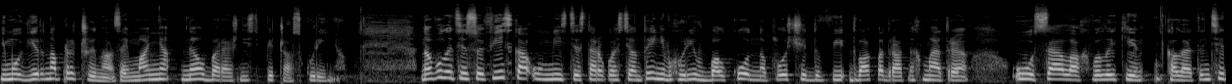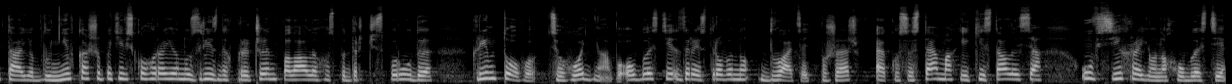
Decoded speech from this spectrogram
Ймовірна причина займання необережність під час куріння. На вулиці Софійська у місті Старокостянтинів горів балкон на площі 2 квадратних метри. У селах Великі Калетинці та Яблунівка Шепетівського району з різних причин палали господарчі споруди. Крім того, цього дня в області зареєстровано 20 пожеж в екосистемах, які сталися у всіх районах області.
